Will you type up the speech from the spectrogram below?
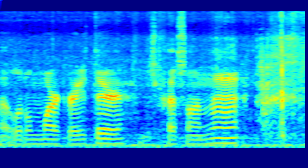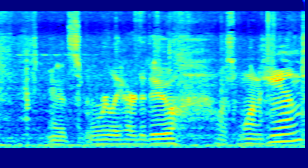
that little mark right there. Just press on that. And it's really hard to do with one hand.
